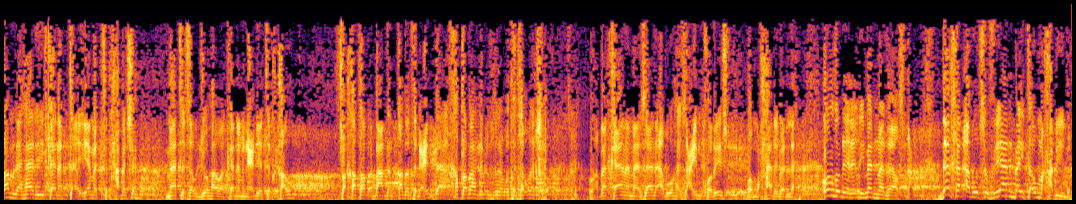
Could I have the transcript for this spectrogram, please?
رملة هذه كانت تأيمت في الحبشة. مات زوجها وكان من علية القوم. فخطب بعد انقضت العدة خطبها النبي صلى وتزوجها. وما كان ما زال أبوها زعيم قريش ومحاربا له. انظر إلى الإيمان ماذا يصنع. دخل أبو سفيان بيت أم حبيبة.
